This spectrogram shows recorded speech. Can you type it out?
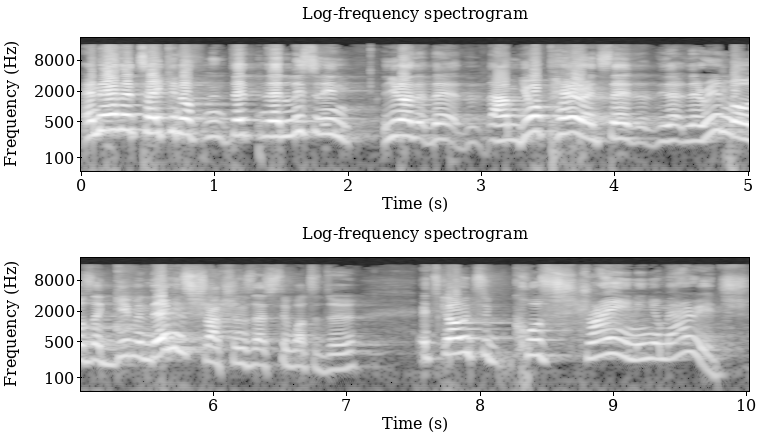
and now they're taking off, they're, they're listening, you know, um, your parents, their, their in laws are giving them instructions as to what to do. It's going to cause strain in your marriage.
